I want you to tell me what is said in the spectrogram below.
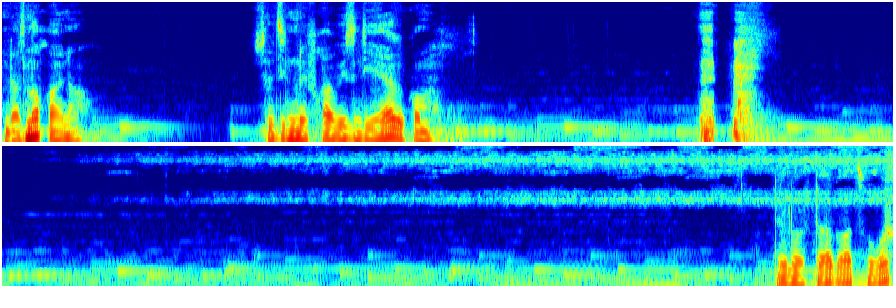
Und da ist noch einer. Stellt sich nur die Frage, wie sind die hergekommen? Der läuft da gerade zurück.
